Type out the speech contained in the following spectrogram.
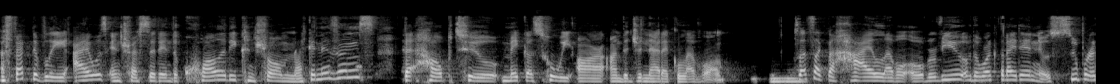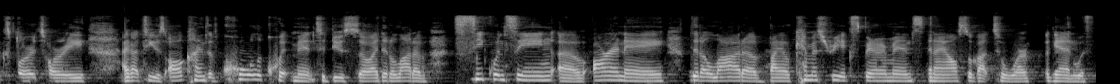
effectively, I was interested in the quality control mechanisms that help to make us who we are on the genetic level. So that's like the high level overview of the work that I did. And it was super exploratory. I got to use all kinds of cool equipment to do so. I did a lot of sequencing of RNA, did a lot of biochemistry experiments, and I also got to work again with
